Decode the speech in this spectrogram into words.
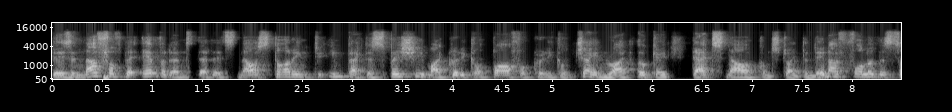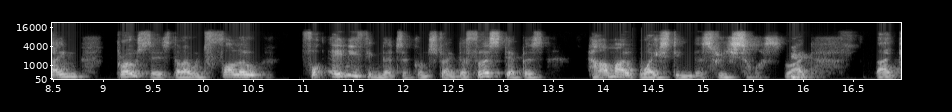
there's enough of the evidence that it's now starting to impact, especially my critical path or critical chain, right? Okay, that's now a constraint. And then I follow the same process that I would follow for anything that's a constraint. The first step is how am I wasting this resource, right? Like,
